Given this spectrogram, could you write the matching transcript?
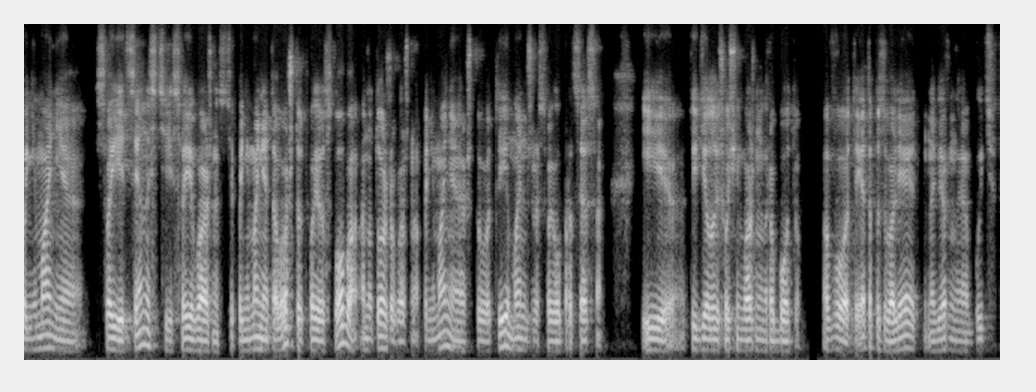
понимание своей ценности, своей важности, понимание того, что твое слово, оно тоже важно, понимание, что ты менеджер своего процесса, и ты делаешь очень важную работу. Вот, и это позволяет, наверное, быть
